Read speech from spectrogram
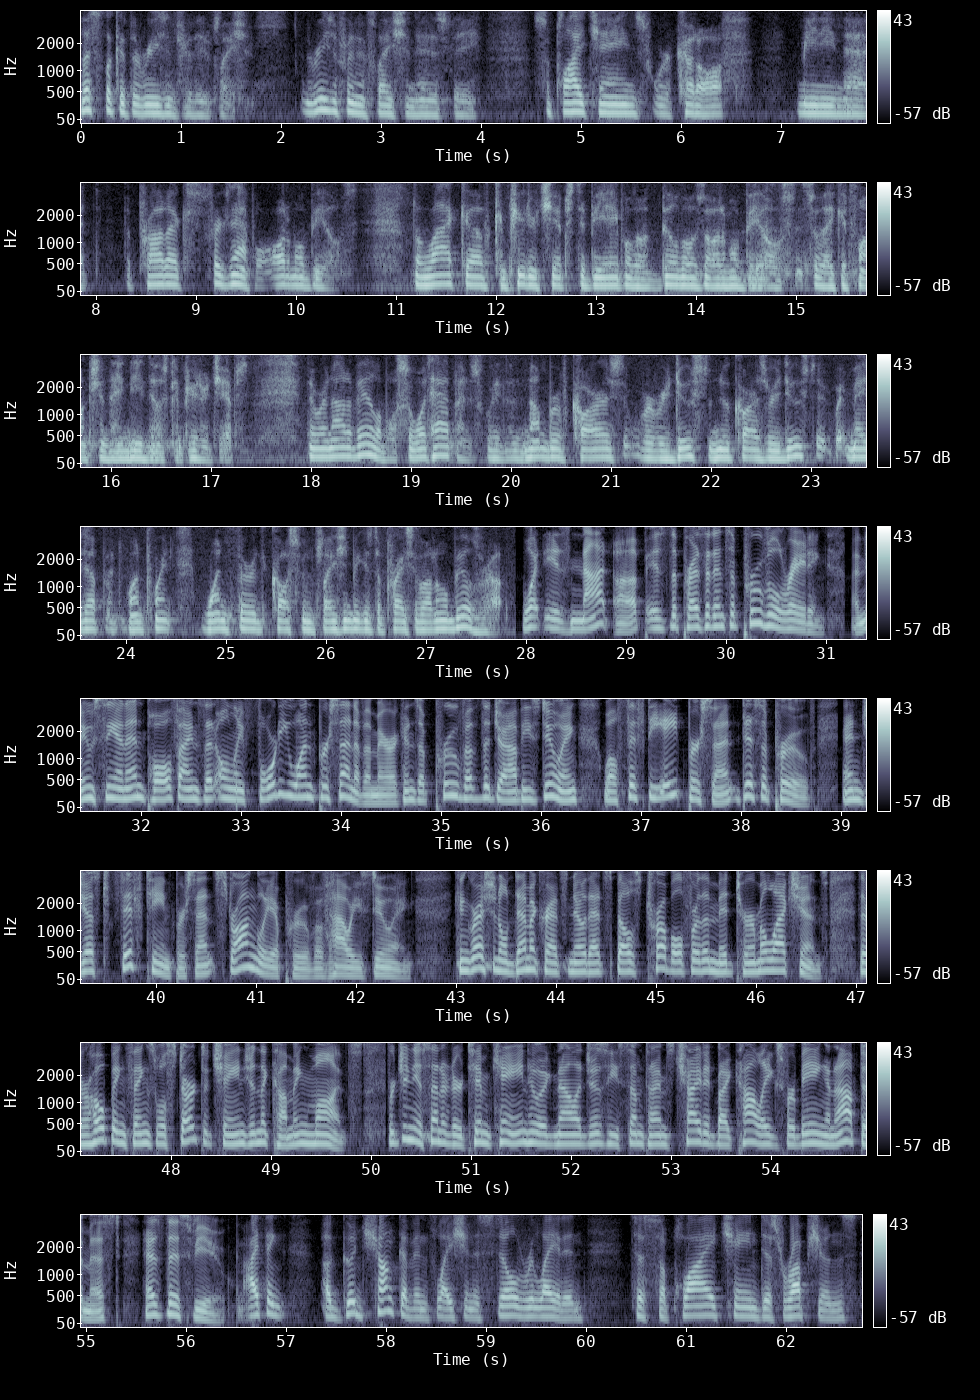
Let's look at the reason for the inflation. The reason for the inflation is the supply chains were cut off, meaning that the products, for example, automobiles, the lack of computer chips to be able to build those automobiles so they could function, they need those computer chips. They were not available. So what happens? With the number of cars were reduced, the new cars reduced, it made up at one point one third the cost of inflation because the price of automobiles were up. What is not up is the president's approval rating. A new CNN poll finds that only 41% of Americans approve of the job he's doing, while 58% disapprove, and just 15% strongly approve of how he's doing. Congressional Democrats know that spells trouble for the midterm elections. They're hoping things will start to change in the coming months. Virginia Senator Tim Kaine, who acknowledges he's sometimes chided by colleagues for being an optimist, has this view. I think a good chunk of inflation is still related to supply chain disruptions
